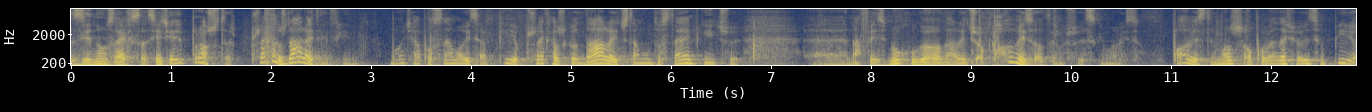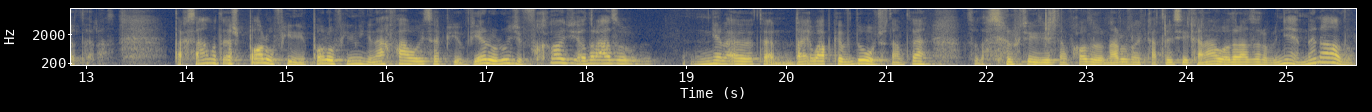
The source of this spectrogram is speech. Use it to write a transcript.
z jedną z ekstaz. Ja cię proszę też, przekaż dalej ten film. Bądź apostołem ojca Pio, przekaż go dalej, czy tam udostępnij, czy e, na Facebooku go dalej, czy opowiedz o tym wszystkim ojcu. Powiedz, ty możesz opowiadać o ojcu Pio teraz. Tak samo też polu filmik, polu filmik na chwałę ojca Pio. Wielu ludzi wchodzi od razu, nie ten, daje łapkę w dół, czy tam ten, co tacy ludzie gdzieś tam wchodzą na różne katolickie kanały, od razu robią. Nie, my na odwrót,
